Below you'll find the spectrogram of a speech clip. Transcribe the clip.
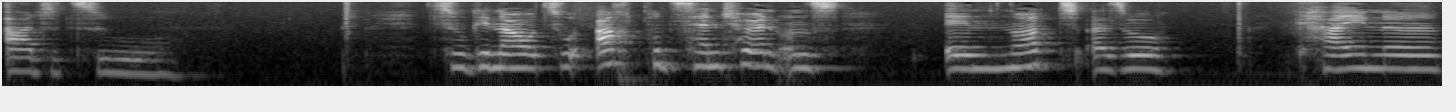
Arte zu zu genau zu 8% hören uns in not, also keine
